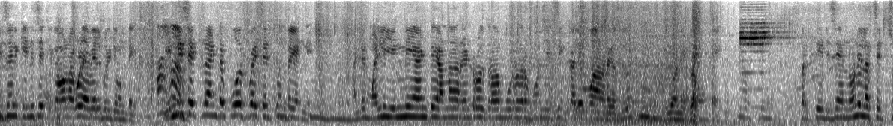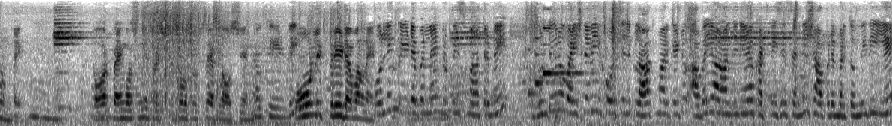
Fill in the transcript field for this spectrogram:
డిజైన్కి ఎన్ని సెట్లు కావాలన్నా కూడా అవైలబిలిటీ ఉంటాయి. ఎన్ని సెట్లు అంటే ఫోర్ ఫైవ్ సెట్స్ ఉంటాయండి. అంటే మళ్ళీ ఎన్ని అంటే అన్న రెండు రోజుల తర్వాత మూడు రోజుల ఫోన్ చేసి ఇంకా లేవు అని అడగద్దు. ఇదిగోండి ఇట్లా ఉంటాయి. ప్రతి డిజైన్లోని ఇలా సెట్స్ ఉంటాయి. కవర్ ప్యాంగ్ వస్తుంది ఫ్రెష్ ఫోటోస్ వస్తాయి అట్లా వస్తాయండి. Only three double nine only three double nine rupees మాత్రమే. Guntur Vaishnavi wholesale cloth market Abhaya Anjaneya cut pieces అండి. షాప్ నెంబర్ తొమ్మిది ఏ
